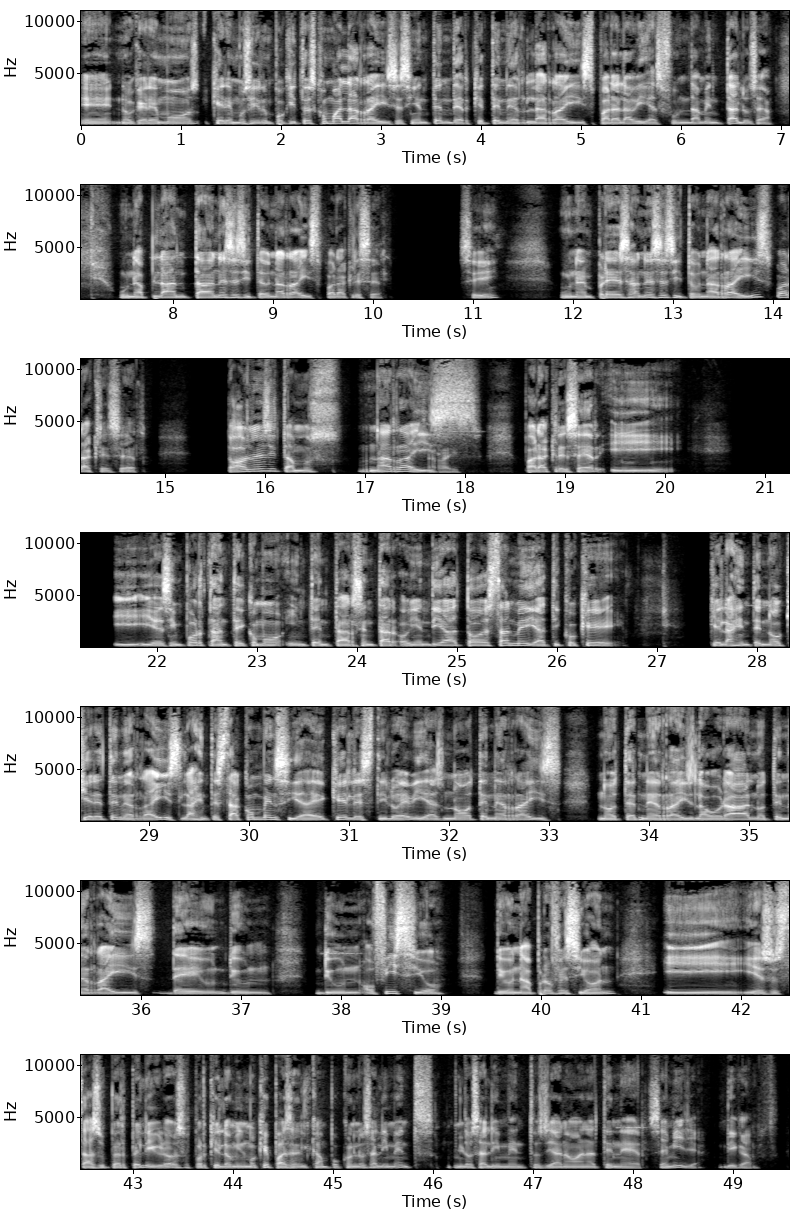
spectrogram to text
eh, no queremos, queremos ir un poquito es como a las raíces y entender que tener la raíz para la vida es fundamental. O sea, una planta necesita una raíz para crecer. ¿sí? Una empresa necesita una raíz para crecer. Todos necesitamos una raíz, para crecer y, y, y, es importante como intentar sentar. Hoy en día todo es tan mediático que, que la gente no quiere tener raíz. La gente está convencida de que el estilo de vida es no tener raíz, no tener raíz laboral, no tener raíz de, de, un, de un oficio de una profesión y, y eso está súper peligroso porque es lo mismo que pasa en el campo con los alimentos. Los alimentos ya no van a tener semilla, digamos.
